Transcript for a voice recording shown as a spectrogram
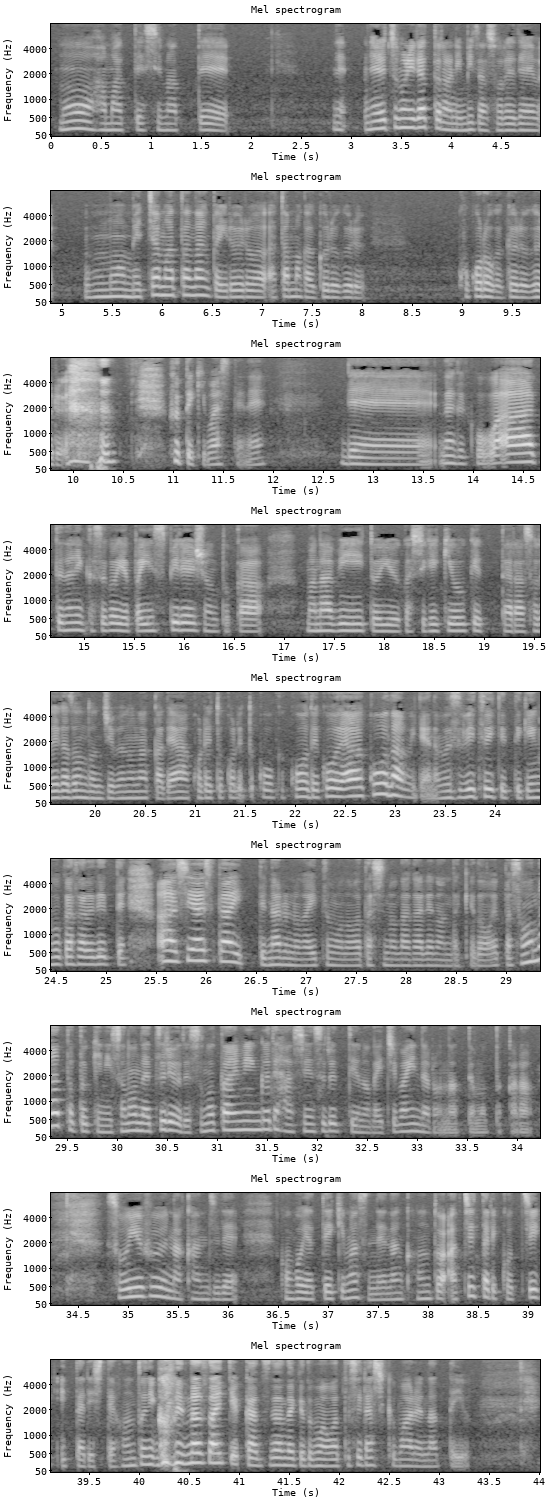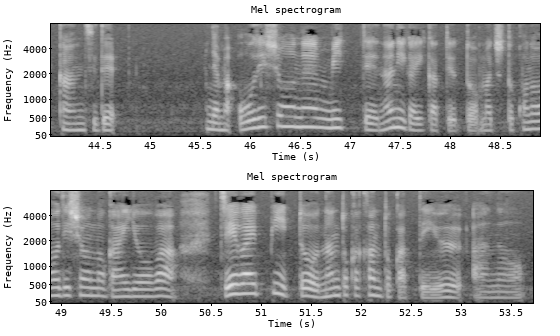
もうハマってしまって、ね、寝るつもりだったのに見たそれでもうめっちゃまたなんかいろいろ頭がぐるぐる心がぐるぐる 降ってきましてね。でなんかこうわーって何かすごいやっぱインスピレーションとか学びというか刺激を受けたらそれがどんどん自分の中であこれとこれとこうかこうでこうでああこうだみたいな結びついてって言語化されてってああシェアしたいってなるのがいつもの私の流れなんだけどやっぱそうなった時にその熱量でそのタイミングで発信するっていうのが一番いいんだろうなって思ったからそういう風な感じで今後やっていきますねなんか本当あっち行ったりこっち行ったりして本当にごめんなさいっていう感じなんだけどまあ私らしくもあるなっていう感じで。でまあ、オーディションをね見て何がいいかっていうと、まあ、ちょっとこのオーディションの概要は JYP となんとかかんとかっていうあの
